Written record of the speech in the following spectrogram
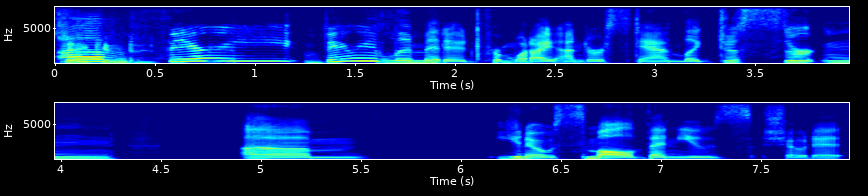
Uh, mistaken? very, very limited from what I understand, like, just certain, um, you know, small venues showed it.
